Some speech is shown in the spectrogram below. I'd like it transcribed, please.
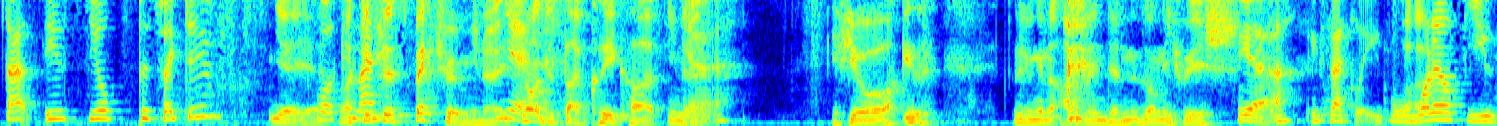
that is your perspective, Yeah. Yeah. Like it's I- a spectrum. You know. It's Yeah. not just like clear cut. You know. yeah. If you're like living in an island and there's only fish. Yeah, exactly. Well, what else are you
